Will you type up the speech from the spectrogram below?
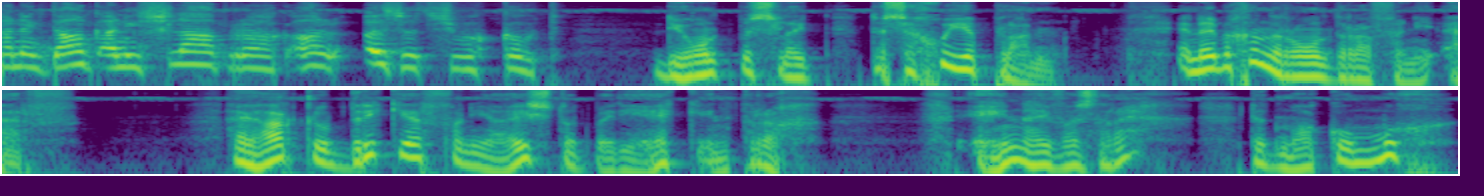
kan ek dalk aan die slaap raak al is dit so koud. Die hond besluit dis 'n goeie plan en hy begin ronddraf in die erf. Hy hardloop 3 keer van die huis tot by die hek en terug. En hy was reg, dit maak hom moeg.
